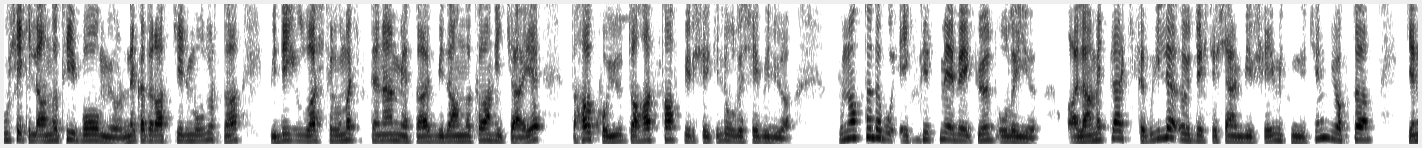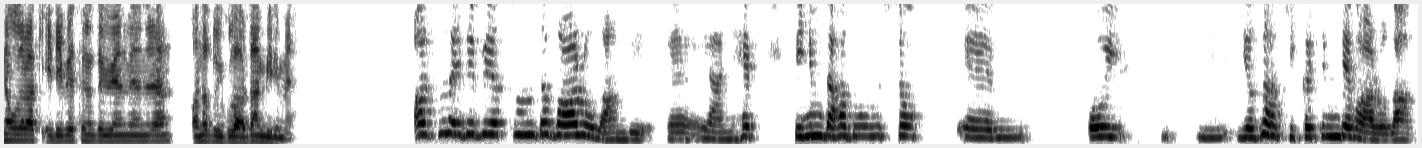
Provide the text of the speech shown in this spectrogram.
bu şekilde anlatıyı boğmuyor. Ne kadar az kelime olursa bir de ulaştırılmak istenen meta, bir de anlatılan hikaye daha koyu, daha saf bir şekilde ulaşabiliyor. Bu noktada bu eksiltme ve göz olayı alametler kitabıyla özdeşleşen bir şey mi sizin için yoksa genel olarak edebiyatına da veren ana duygulardan biri mi? aslında edebiyatımda var olan bir e, yani hep benim daha doğrusu e, o yazı hakikatimde var olan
